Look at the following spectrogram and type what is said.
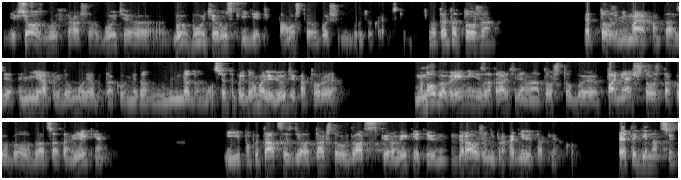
И все у вас будет хорошо. Будете, вы будете русские дети, потому что вы больше не будете украинскими. Вот это тоже, это тоже не моя фантазия, это не я придумал, я бы такого не додумался. Это придумали люди, которые много времени затратили на то, чтобы понять, что же такое было в 20 веке, и попытаться сделать так, чтобы в 21 веке эти мира уже не проходили так легко. Это геноцид.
